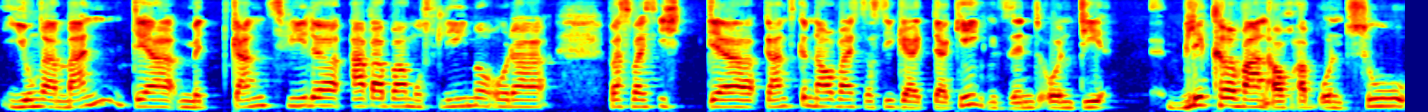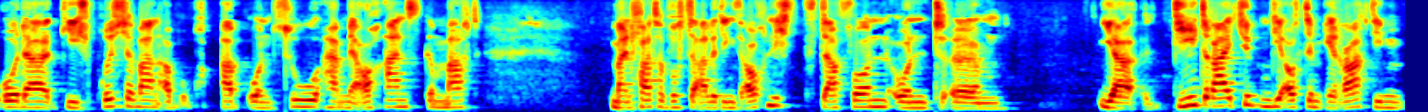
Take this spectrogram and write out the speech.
junger Mann, der mit ganz viele Araber, Muslime oder was weiß ich, der ganz genau weiß, dass sie dagegen sind und die Blicke waren auch ab und zu oder die Sprüche waren ab, ab und zu, haben mir auch Angst gemacht. Mein Vater wusste allerdings auch nichts davon und ähm, ja, die drei Typen, die aus dem Irak, die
